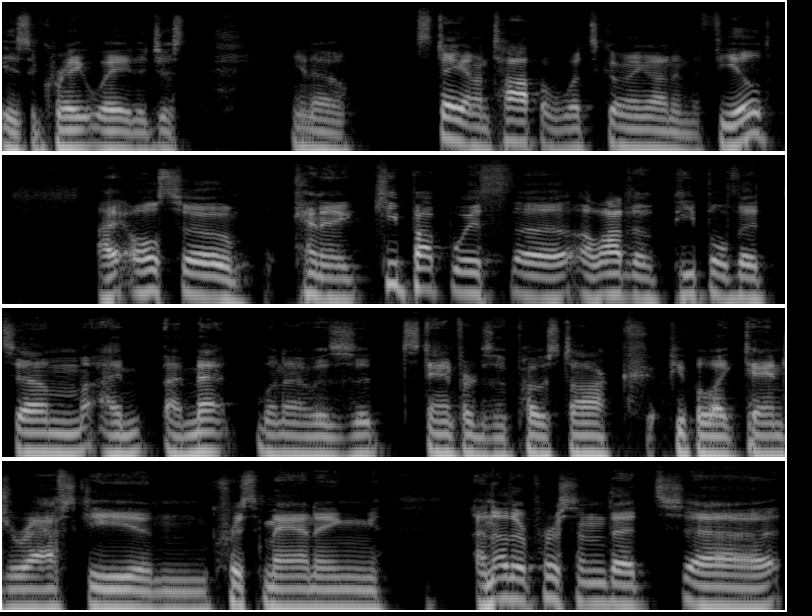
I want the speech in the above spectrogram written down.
is a great way to just you know stay on top of what's going on in the field. I also kind of keep up with uh, a lot of people that um, I, I met when I was at Stanford as a postdoc. People like Dan Jurafsky and Chris Manning. Another person that uh,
